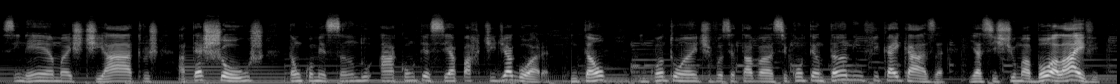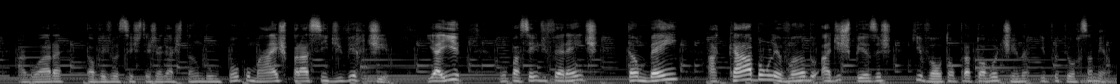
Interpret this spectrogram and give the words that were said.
Cinemas, teatros, até shows estão começando a acontecer a partir de agora. Então, enquanto antes você estava se contentando em ficar em casa e assistir uma boa live, agora talvez você esteja gastando um pouco mais para se divertir. E aí, um passeio diferente também acabam levando a despesas que voltam para a tua rotina e para o teu orçamento.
